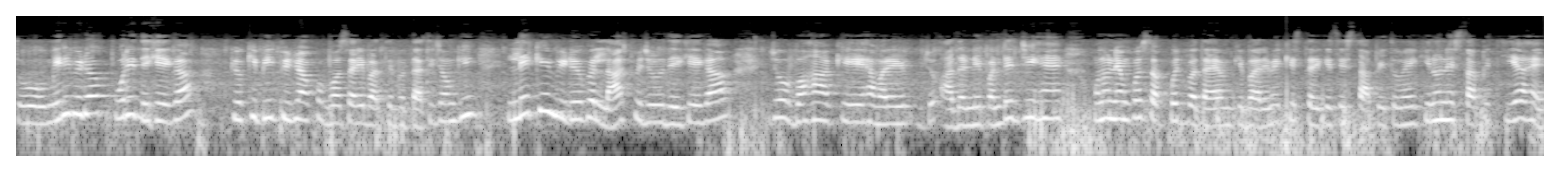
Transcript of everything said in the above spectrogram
तो मेरी वीडियो आप पूरी देखिएगा, क्योंकि बीच बीच में आपको बहुत सारी बातें बताती जाऊँगी। लेकिन वीडियो को लास्ट में ज़रूर देखिएगा, जो वहाँ के हमारे जो आदरणीय पंडित जी हैं, उन्होंने हमको सब कुछ बताया, उनके बारे में किस तरीके से स्थापित हुए हैं किन्होंने स्थापित किया है।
